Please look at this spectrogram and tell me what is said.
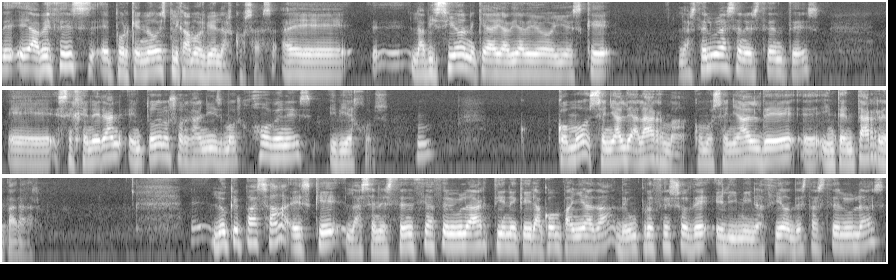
eh, a veces eh, porque no explicamos bien las cosas. la visión que hay a día de hoy es que las células senescentes se generan en todos los organismos jóvenes y viejos como señal de alarma, como señal de eh, intentar reparar. Lo que pasa es que la senescencia celular tiene que ir acompañada de un proceso de eliminación de estas células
